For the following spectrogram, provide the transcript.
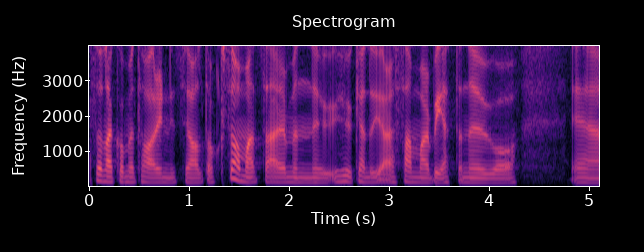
sådana kommentarer initialt också om att så här, men hur, hur kan du göra samarbete nu och eh,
